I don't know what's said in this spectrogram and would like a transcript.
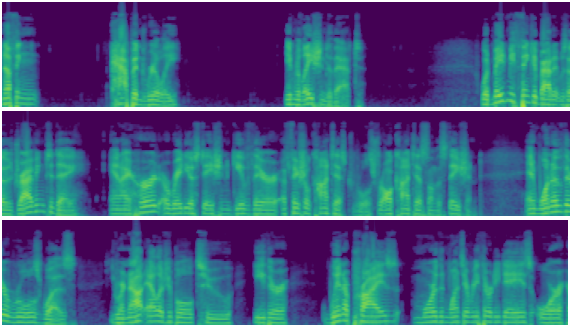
Nothing happened really in relation to that. What made me think about it was I was driving today and I heard a radio station give their official contest rules for all contests on the station and one of their rules was you are not eligible to either win a prize more than once every 30 days or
